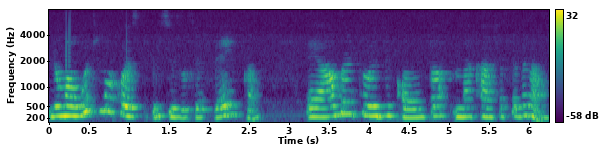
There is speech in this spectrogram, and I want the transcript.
E uma última coisa que precisa ser feita é a abertura de conta na Caixa Federal.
